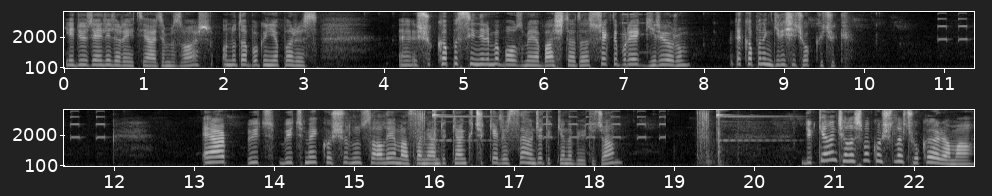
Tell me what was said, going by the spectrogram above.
750 lira ihtiyacımız var. Onu da bugün yaparız. Ee, şu kapı sinirimi bozmaya başladı. Sürekli buraya giriyorum. Bir de kapının girişi çok küçük. Eğer büyüt, büyütme koşulunu sağlayamazsam yani dükkan küçük gelirse önce dükkanı büyüteceğim. Dükkanın çalışma koşulları çok ağır ama.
